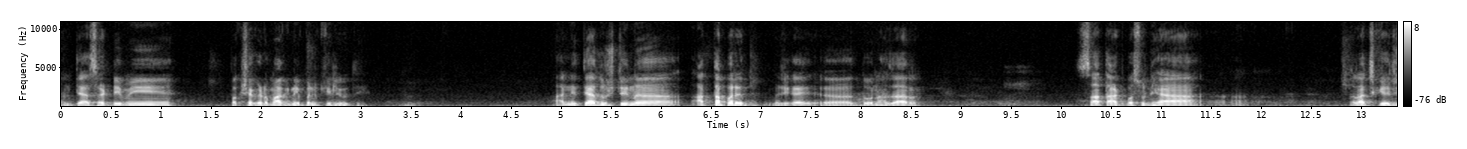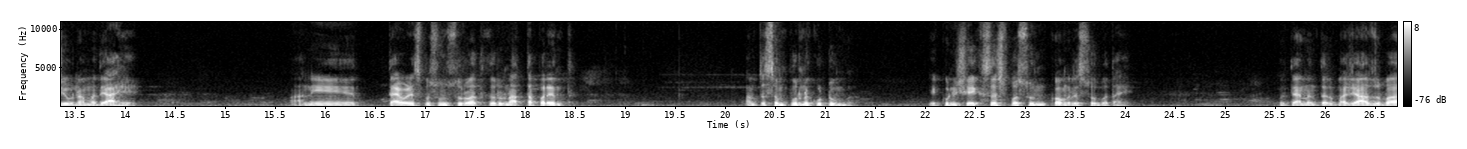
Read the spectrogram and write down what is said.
आणि त्यासाठी मी पक्षाकडे मागणी पण केली होती. आणि त्या दृष्टीनं आत्तापर्यंत म्हणजे काय दोन हजार सात आठपासून ह्या राजकीय जीवनामध्ये आहे. आणि त्यावेळेसपासून सुरुवात करून आत्तापर्यंत आमचं संपूर्ण कुटुंब एकोणीसशे एकसष्टपासून काँग्रेससोबत आहे. मग त्यानंतर माझे आजोबा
